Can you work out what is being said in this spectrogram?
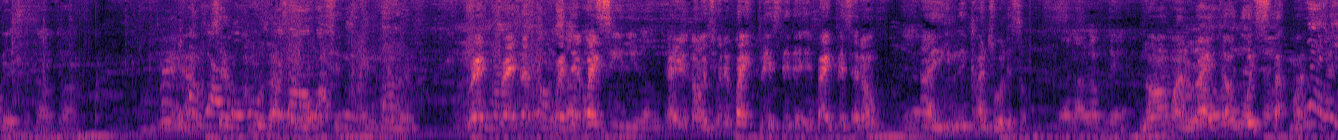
business I'm for man. Right, right, that, right bike. CD know, it's where the bike place, the, bike place, know? And him, control this. No, man, right, No, uh, West. Stop, man. West West-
